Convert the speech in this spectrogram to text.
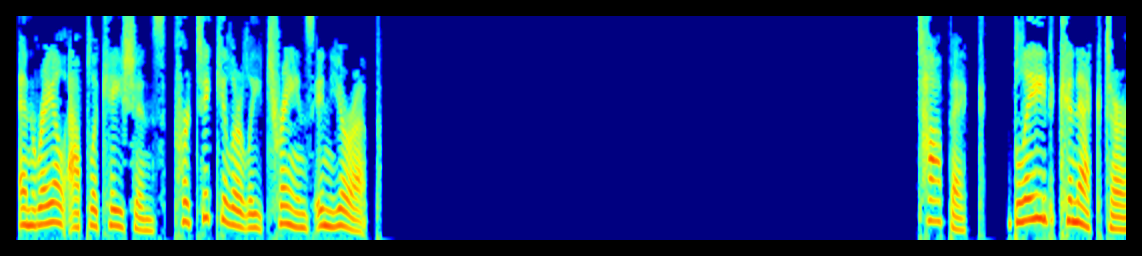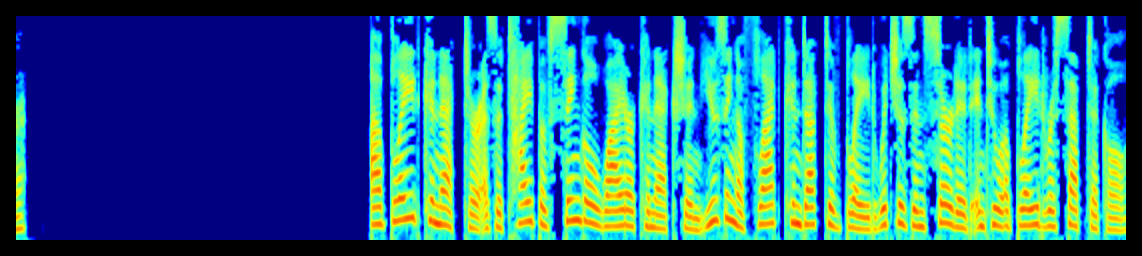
and rail applications particularly trains in Europe. Topic. Blade connector A blade connector is a type of single-wire connection using a flat conductive blade which is inserted into a blade receptacle.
